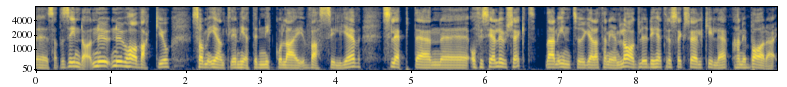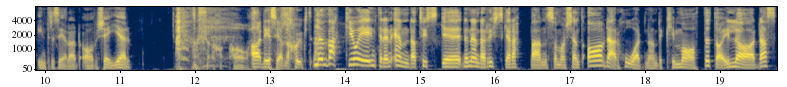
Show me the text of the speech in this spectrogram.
eh, sattes in då. Nu, nu har Vakio, som egentligen heter Nikolaj Vasiljev, släppt en eh, officiell ursäkt där han intygar att han är en laglydig heterosexuell kille, han är bara intresserad av tjejer. Ja det är så jävla sjukt. Men Vakio är inte den enda, tysk, eh, den enda ryska rappan som har känt av det här hårdnande klimatet då. I lördags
